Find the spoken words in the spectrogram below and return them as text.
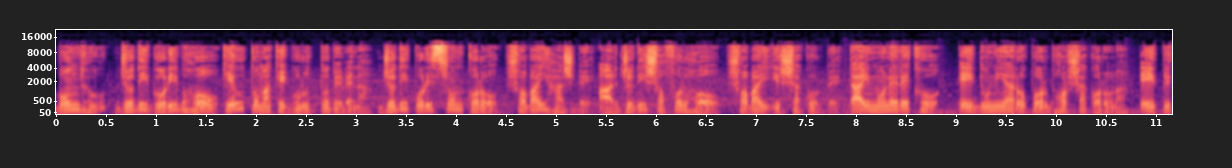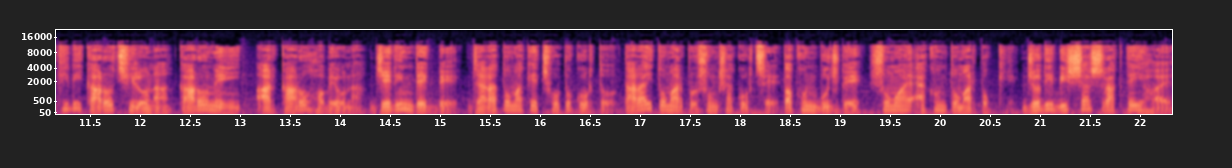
বন্ধু, যদি গরিব হও, কেউ তোমাকে গুরুত্ব দেবে না। যদি পরিশ্রম করো, সবাই হাসবে। আর যদি সফল হও, সবাই ঈর্ষা করবে। তাই মনে রেখো এই দুনিয়ার ওপর ভরসা করো না। এই পৃথিবী কারও ছিল না, কারও নেই, আর কারও হবেও না। যেদিন দেখবে যারা তোমাকে ছোট করত, তারাই তোমার প্রশংসা করছে, তখন বুঝবে সময় এখন তোমার পক্ষে। যদি বিশ্বাস রাখতেই হয়,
